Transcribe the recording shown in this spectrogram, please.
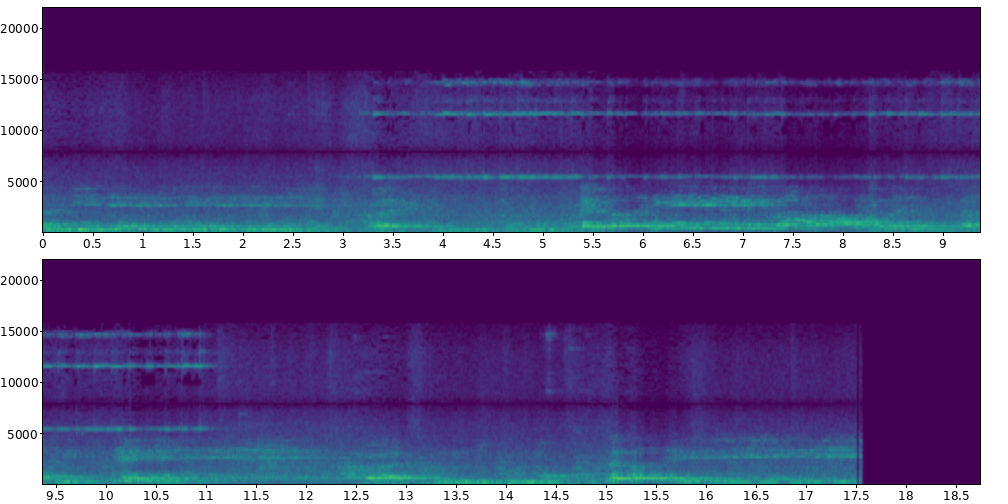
Let me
